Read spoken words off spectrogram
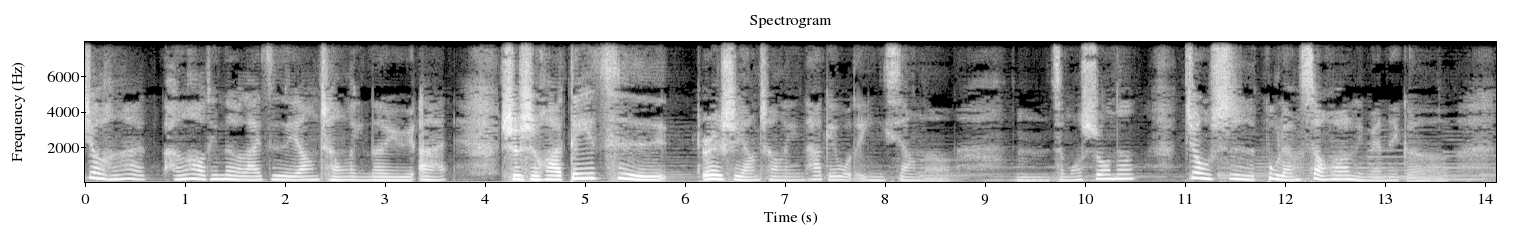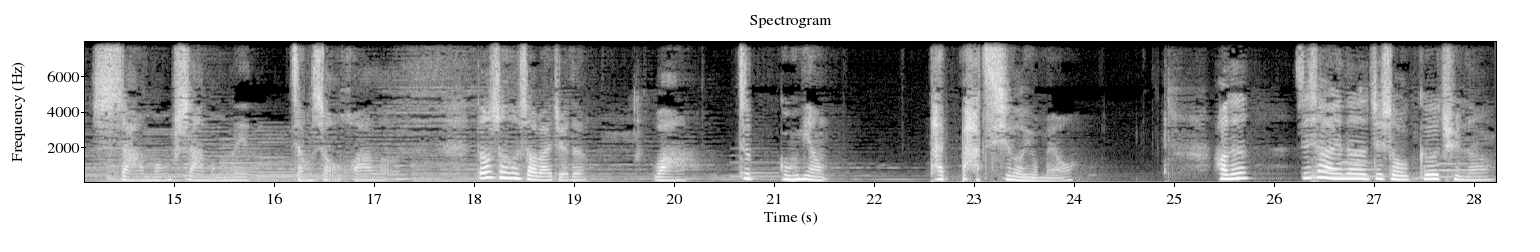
一首很好很好听的，来自杨丞琳的《余爱》。说实话，第一次认识杨丞琳，她给我的印象呢，嗯，怎么说呢？就是《不良校花》里面那个傻萌傻萌的蒋小花了。当时候小白觉得，哇，这姑娘太霸气了，有没有？好的，接下来的这首歌曲呢？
